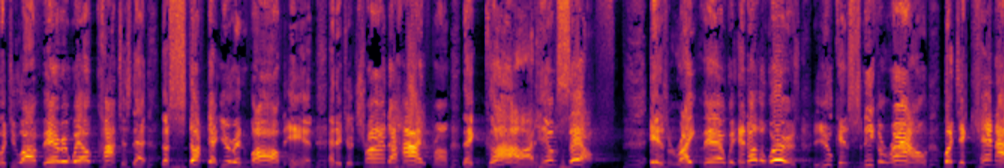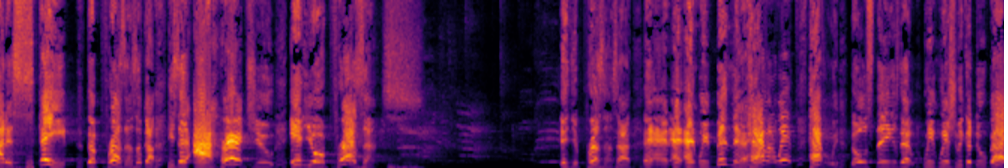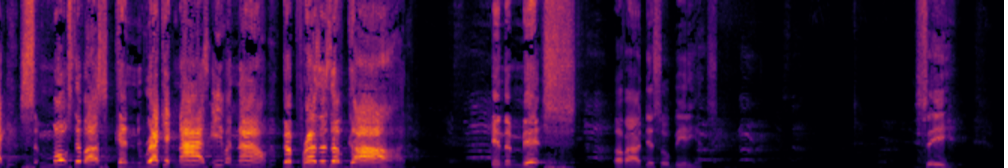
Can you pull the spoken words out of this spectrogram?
But you are very well conscious that the stuff that you're involved in and that you're trying to hide from, that God Himself is right there. With, in other words, you can sneak around, but you cannot escape the presence of God. He said, I heard you in your presence. in your presence. And, and, and we've been there, haven't we? Haven't we? Those things that we wish we could do back. Most of us can recognize even now the presence of God in the midst of our disobedience. See,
